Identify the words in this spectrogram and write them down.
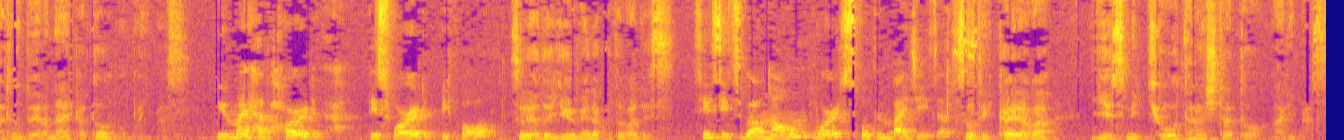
あるのではないかと思います You might have heard this word before, それほど有名な言葉です since it's well known word spoken by Jesus. その時彼らはイエスに驚嘆したとあります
